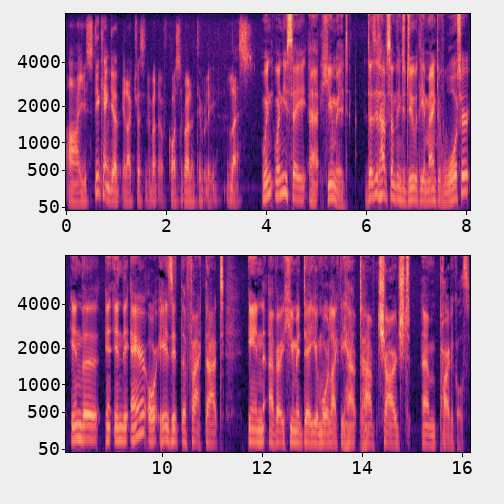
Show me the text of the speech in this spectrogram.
uh, you still can get electricity, but of course, relatively less. When when you say uh, humid, does it have something to do with the amount of water in the in, in, the air, or is it the fact that in a very humid day you're more likely have to have charged um, particles?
